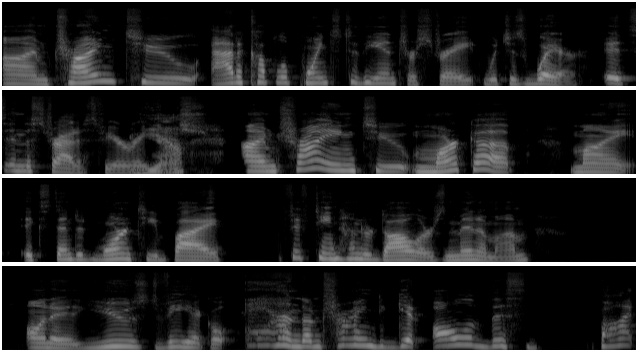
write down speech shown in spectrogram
I'm trying to add a couple of points to the interest rate, which is where it's in the stratosphere right yes. now. I'm trying to mark up my extended warranty by $1,500 minimum on a used vehicle and I'm trying to get all of this bought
